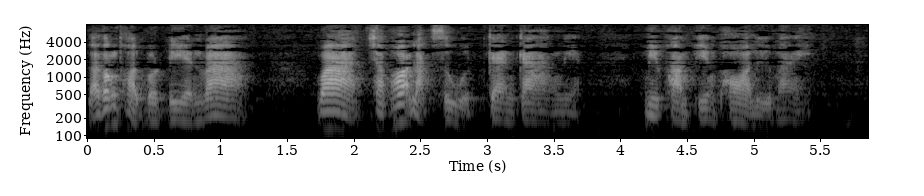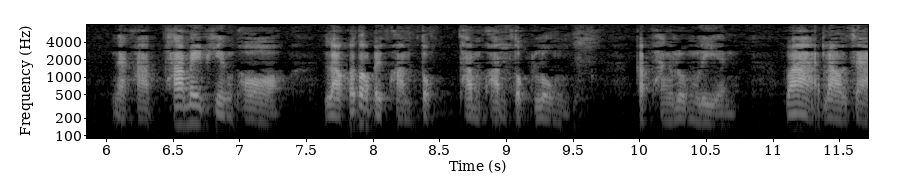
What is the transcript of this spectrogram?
เราต้องถอดบทเรียนว่าว่าเฉพาะหลักสูตรแกนกลางเนี่ยมีความเพียงพอหรือไม่นะครับ ถ้าไม่เพียงพอเราก็ต้องไปความตกทำความตกลงกับทางโรงเรียน ว่าเราจะ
